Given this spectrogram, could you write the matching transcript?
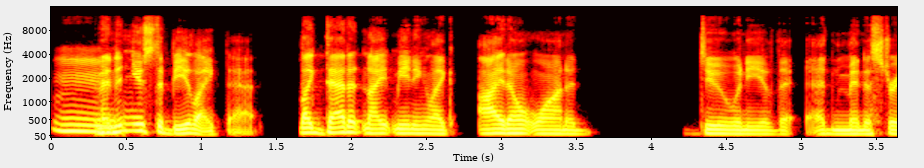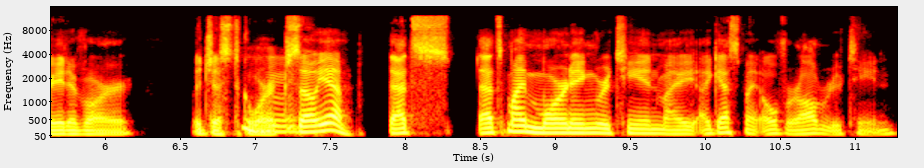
And I Mm, didn't used to be like that. Like dead at night, meaning like I don't want to do any of the administrative or logistical work. Mhm. So yeah, that's that's my morning routine. My I guess my overall routine.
